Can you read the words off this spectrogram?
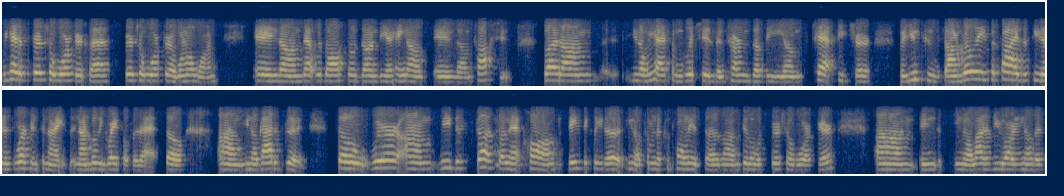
we had a spiritual warfare class, spiritual warfare 101, and um, that was also done via Hangouts and um, TalkShoe. But um, you know, we had some glitches in terms of the um, chat feature for YouTube. So I'm really surprised to see that it's working tonight, and I'm really grateful for that. So, um, you know, God is good. So we're um, we discussed on that call basically the you know some of the components of um, dealing with spiritual warfare. Um, and you know, a lot of you already know that's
